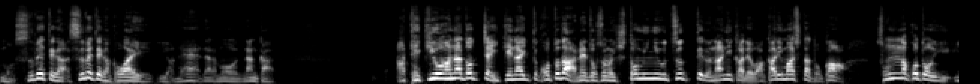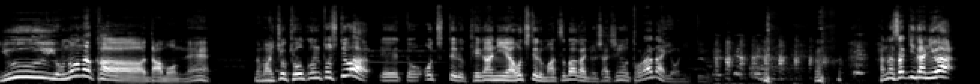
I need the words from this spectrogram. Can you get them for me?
もうすべてが、すべてが怖いよね。だからもうなんか、あ、敵を侮っちゃいけないってことだね。とその瞳に映ってる何かで分かりましたとか、そんなことを言う世の中だもんね。まあ一応教訓としては、えっ、と、落ちてる毛ガニや落ちてる松葉ガニの写真を撮らないようにっていう。花咲ガニは、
